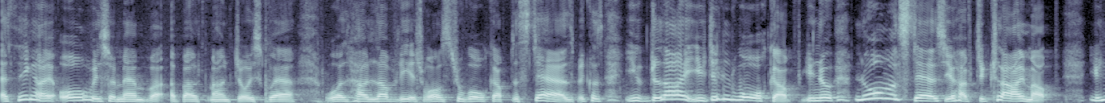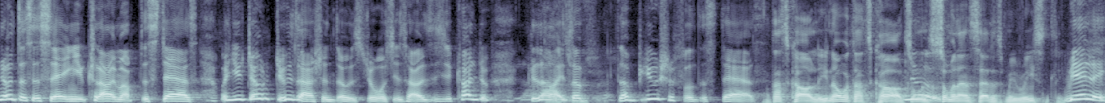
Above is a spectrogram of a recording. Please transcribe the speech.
A thing I always remember about Mountjoy Square was how lovely it was to walk up the stairs because you glide, you didn't walk up. You know, normal stairs you have to climb up. You know, there's a saying you climb up the stairs. Well, you don't do that in those George's houses. You kind of glide. They're, they're beautiful, the stairs. That's called, you know what that's called? Someone, No. someone else said it to me recently. Really?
